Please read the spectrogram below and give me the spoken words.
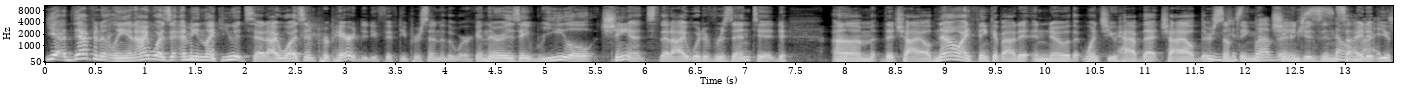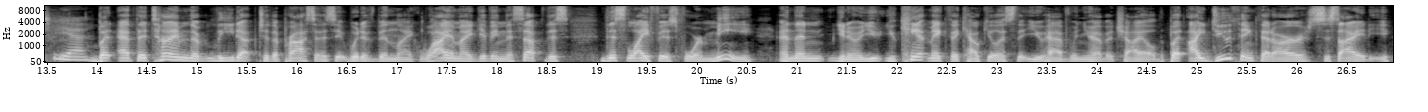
Yeah, definitely. And I wasn't, I mean, like you had said, I wasn't prepared to do 50% of the work. And there is a real chance that I would have resented um, the child. Now I think about it and know that once you have that child, there's something that changes so inside of you. yeah. But at the time, the lead up to the process, it would have been like, why am I giving this up? This this life is for me. And then you know you you can't make the calculus that you have when you have a child. But I do think that our society,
